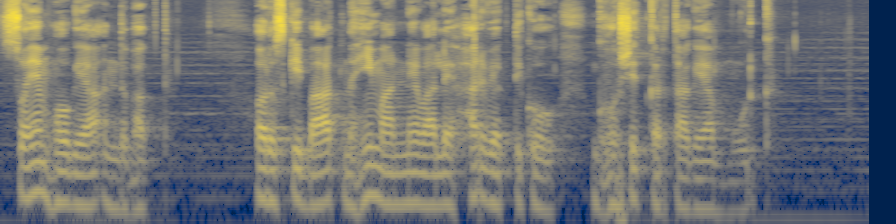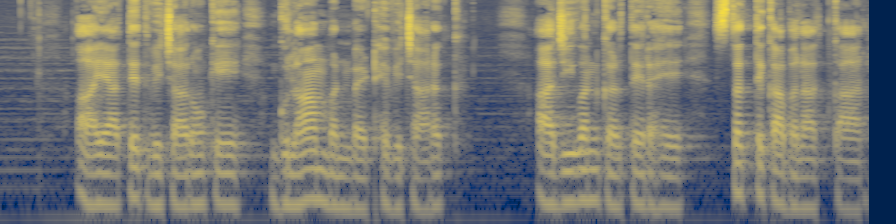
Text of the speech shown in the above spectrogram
स्वयं हो गया अंधभक्त। और उसकी बात नहीं मानने वाले हर व्यक्ति को घोषित करता गया मूर्ख। आयातित विचारों के गुलाम बन बैठे विचारक, आजीवन करते रहे सत्य का बलात्कार,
